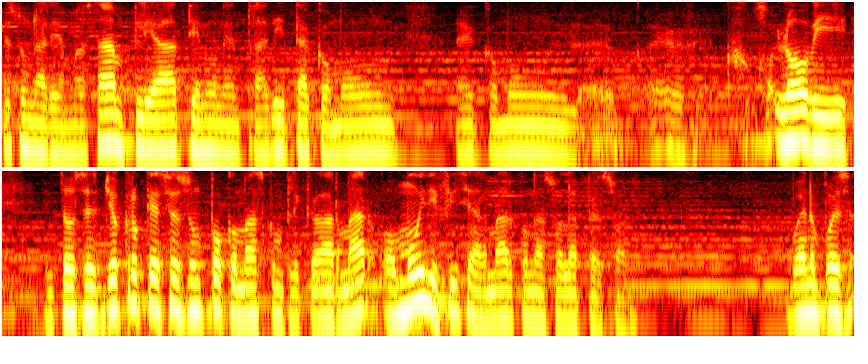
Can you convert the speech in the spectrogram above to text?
es un área más amplia, tiene una entradita como un, eh, como un eh, lobby. Entonces yo creo que eso es un poco más complicado de armar o muy difícil de armar con una sola persona. Bueno, pues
